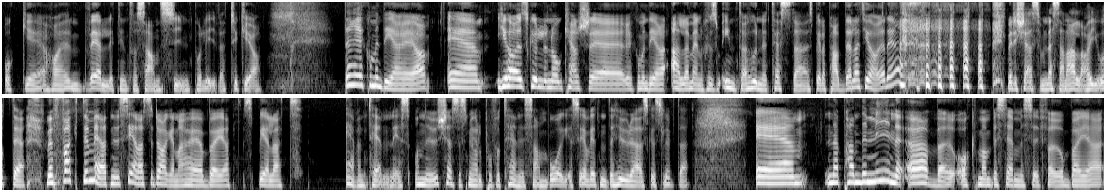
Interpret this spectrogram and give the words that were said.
Och eh, har en väldigt intressant syn på livet tycker jag. Den rekommenderar jag. Eh, jag skulle nog kanske rekommendera alla människor som inte har hunnit testa spela paddel att göra det. Men det känns som nästan alla har gjort det. Men faktum är att nu senaste dagarna har jag börjat spela även tennis och nu känns det som jag håller på att få tennisarmbåge så jag vet inte hur det här ska sluta. Eh, när pandemin är över och man bestämmer sig för att börja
